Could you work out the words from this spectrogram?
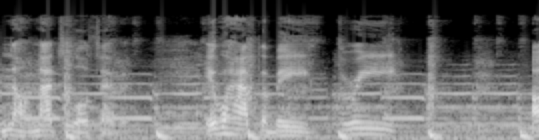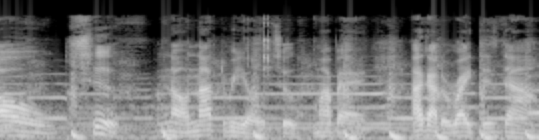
no not 207 it will have to be 302 no not 302 my bad. I gotta write this down.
